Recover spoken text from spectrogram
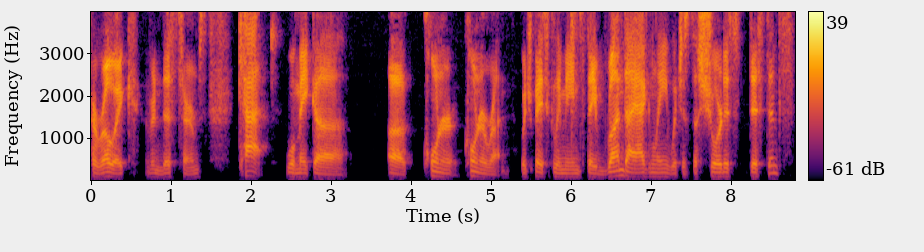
heroic in this terms cat will make a a corner corner run which basically means they run diagonally which is the shortest distance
